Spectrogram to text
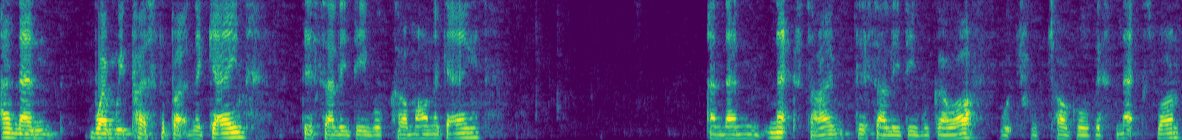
And then when we press the button again, this LED will come on again and then next time this LED will go off which will toggle this next one.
